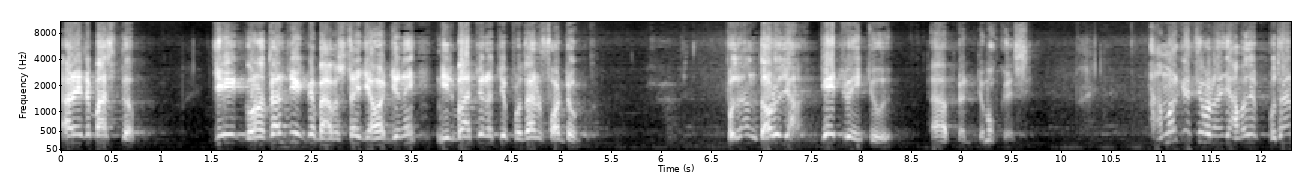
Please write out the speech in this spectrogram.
আর এটা বাস্তব। যে গণতান্ত্রিক একটা ব্যবস্থায় যাওয়ার জন্য নির্বাচন হচ্ছে প্রধান ফটক প্রধান দরজা গেটওয়ে টু ডেমোক্রেসি আমার কাছে মনে হয় যে আমাদের প্রধান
